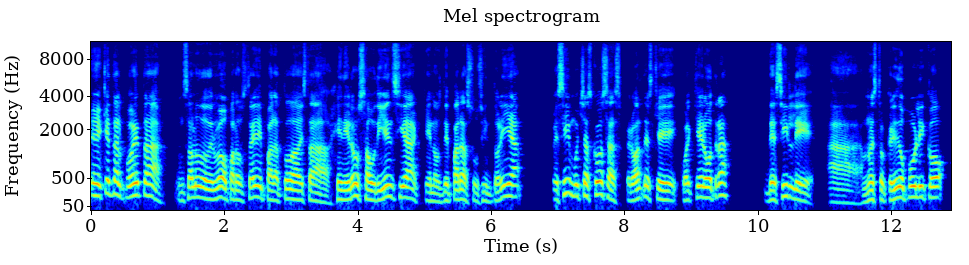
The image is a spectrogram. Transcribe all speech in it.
Eh, ¿Qué tal, poeta? Un saludo de nuevo para usted y para toda esta generosa audiencia que nos depara su sintonía. Pues sí, muchas cosas, pero antes que cualquier otra, decirle a nuestro querido público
